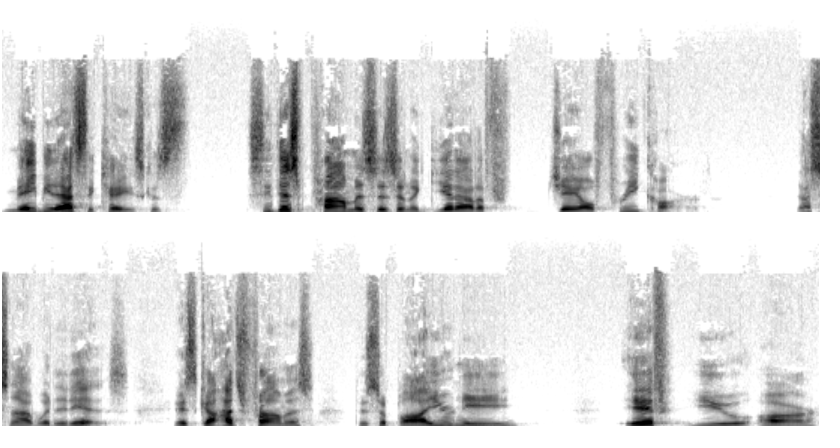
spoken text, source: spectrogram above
maybe that's the case. Because, see, this promise isn't a get out of jail free card. That's not what it is. It's God's promise to supply your need if you are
